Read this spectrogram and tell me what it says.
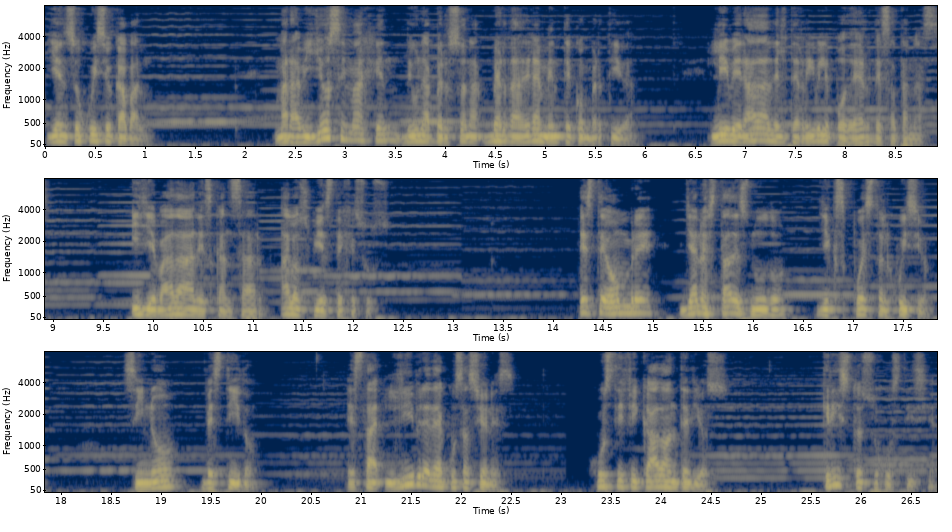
y en su juicio cabal. Maravillosa imagen de una persona verdaderamente convertida, liberada del terrible poder de Satanás y llevada a descansar a los pies de Jesús. Este hombre ya no está desnudo y expuesto al juicio, sino vestido. Está libre de acusaciones justificado ante Dios. Cristo es su justicia.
